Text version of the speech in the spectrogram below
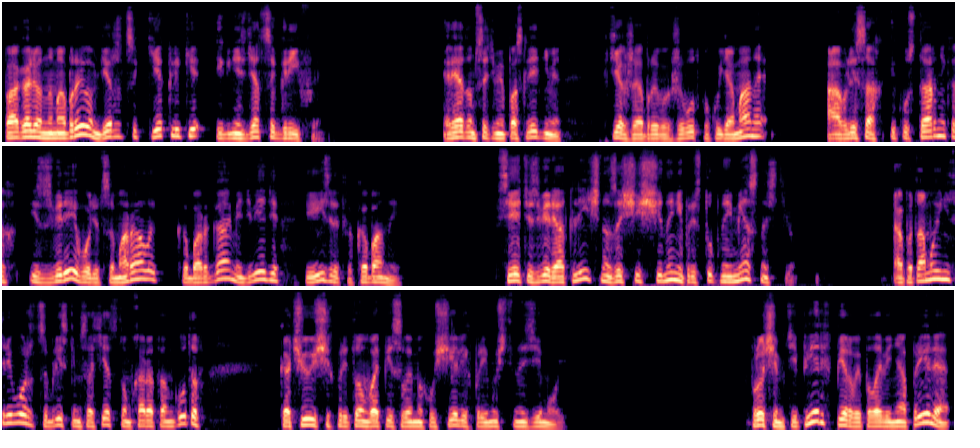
По оголенным обрывам держатся кеклики и гнездятся грифы. Рядом с этими последними в тех же обрывах живут кукуяманы, а в лесах и кустарниках из зверей водятся моралы, кабарга, медведи и изредка кабаны. Все эти звери отлично защищены неприступной местностью — а потому и не тревожится близким соседством харатангутов, кочующих при том в описываемых ущельях преимущественно зимой. Впрочем, теперь, в первой половине апреля,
